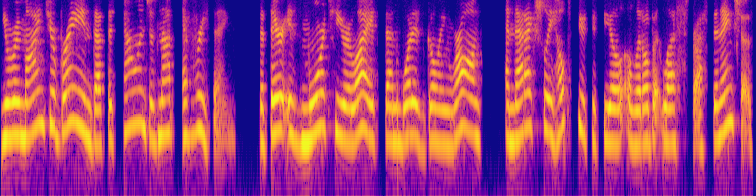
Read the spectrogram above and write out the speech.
you remind your brain that the challenge is not everything that there is more to your life than what is going wrong. And that actually helps you to feel a little bit less stressed and anxious.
